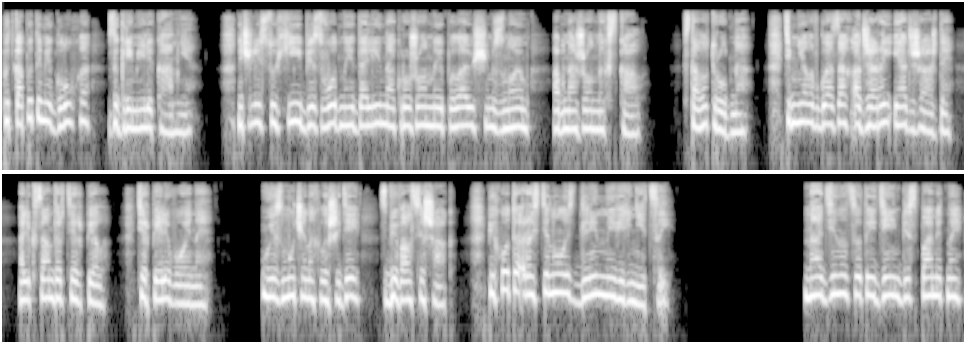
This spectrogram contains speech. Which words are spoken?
под копытами глухо загремели камни. Начались сухие безводные долины, окруженные пылающим зноем обнаженных скал. Стало трудно. Темнело в глазах от жары и от жажды. Александр терпел. Терпели воины. У измученных лошадей сбивался шаг. Пехота растянулась длинной вереницей. На одиннадцатый день беспамятной,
